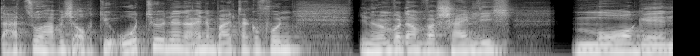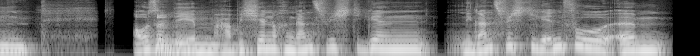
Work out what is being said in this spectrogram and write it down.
Dazu habe ich auch die O-Töne in einem Beitrag gefunden. Den hören wir dann wahrscheinlich morgen. Außerdem mhm. habe ich hier noch einen ganz wichtigen, eine ganz wichtige Info ähm,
